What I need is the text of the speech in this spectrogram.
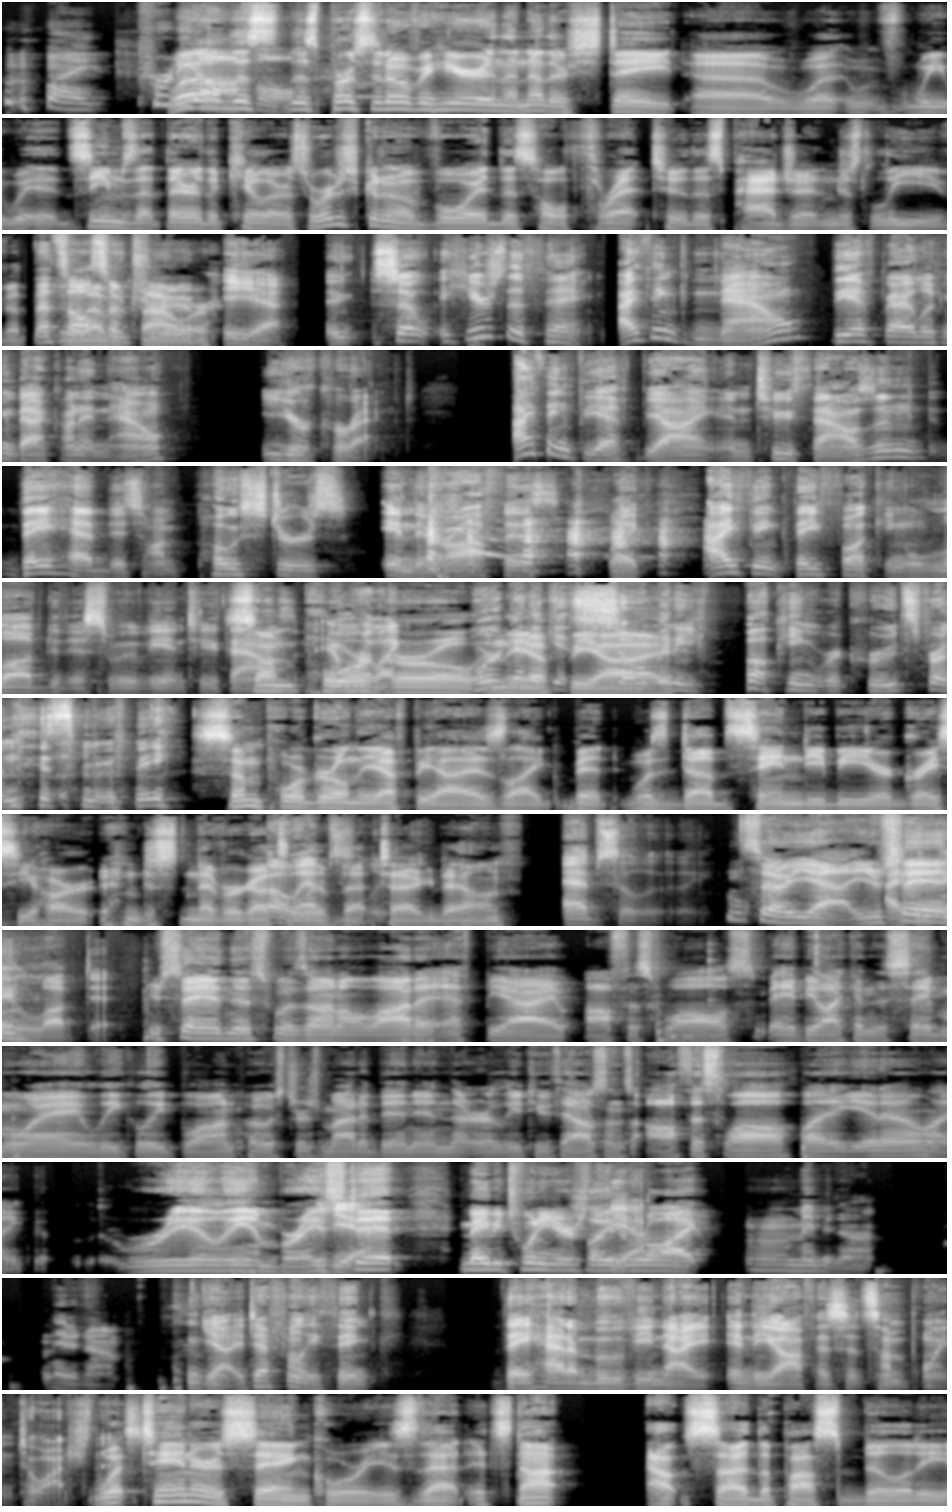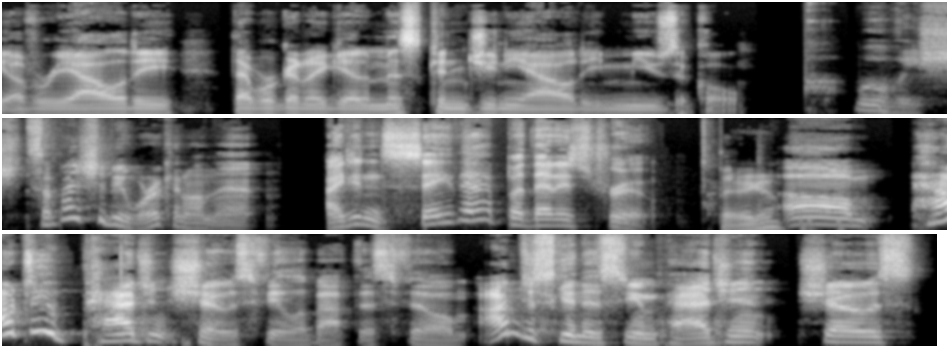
like pretty well, awful. this this person over here in another state, uh, we, we it seems that they're the killer, so we're just going to avoid this whole threat to this pageant and just leave at That's the also true. hour. Yeah. Uh, So here's the thing. I think now, the FBI looking back on it now, you're correct. I think the FBI in 2000, they had this on posters in their office. like, I think they fucking loved this movie in 2000. Some And poor we're like, girl We're in the gonna get so FBI. many fucking recruits from this movie. Some poor girl in the FBI is like, bit was dubbed Sandy B or Gracie Hart, and just never got Oh, to live that tag down. Absolutely. so yeah, you're I think they loved it. you're saying this was on a lot of FBI office walls, maybe like in the same way legally blonde posters might have been in the early 2000s office law, like you know, like really embraced Yeah. it. Maybe 20 years later, Yeah. we're like, mm, maybe not, maybe not. Yeah, I definitely think they had a movie night in the office at some point to watch this. What Tanner is saying, Cory, is that it's not outside the possibility of reality that we're going to get a Miss Congeniality musical. Well, we sh- somebody should be working on that. I didn't say that, but that is true. There you go. Um, how do pageant shows feel about this film? I'm just gonna assume pageant shows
